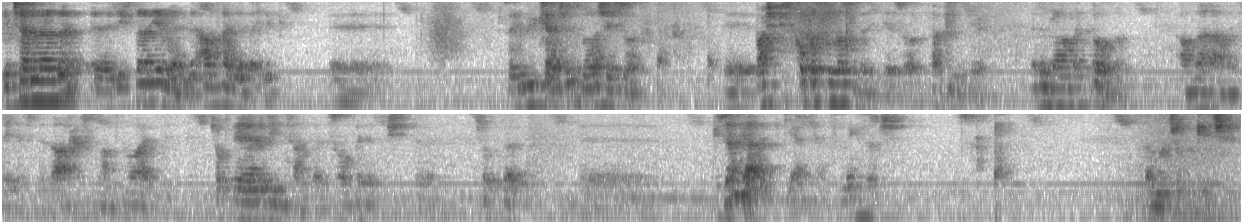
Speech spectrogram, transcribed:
Geçenlerde e, iftar yemeğinde Antalya'daydık. E, Sayın Büyükelçimiz bana şey sordu. E, baş psikopası nasıl dedi diye sordu. Tabii biliyor. Dedim rahmetli oldu. Allah rahmet eylesin dedi. Arkasından dua etti. Çok değerli bir insan dedi. Sohbet etmiştik dedi. Çok da e, güzel yad ettik yani kendisine. Ne güzel bir şey. Zaman çok geçiyor.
